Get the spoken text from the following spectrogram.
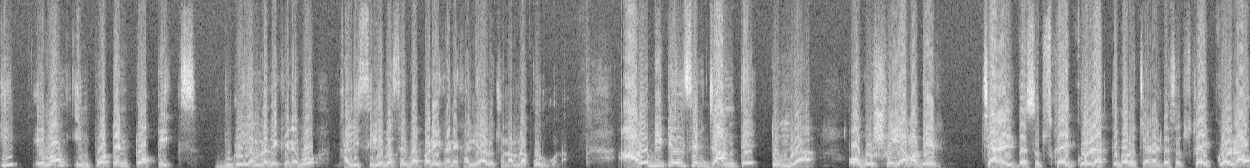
কি এবং ইম্পর্টেন্ট টপিকস দুটোই আমরা দেখে নেব। খালি সিলেবাসের ব্যাপারে, এখানে খালি আলোচনা আমরা করব না। আরও ডিটেলসে জানতে তোমরা অবশ্যই আমাদের চ্যানেলটা সাবস্ক্রাইব করে রাখতে পারো, চ্যানেলটা সাবস্ক্রাইব করে নাও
